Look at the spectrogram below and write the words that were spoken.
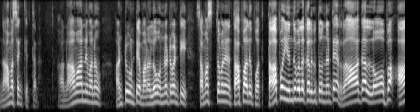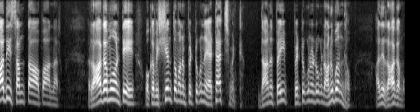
నామ సంకీర్తన ఆ నామాన్ని మనం అంటూ ఉంటే మనలో ఉన్నటువంటి సమస్తమైన తాపాలు పోతాయి. తాపం ఎందువల్ల కలుగుతుందంటే రాగ లోభ ఆది సంతాప అన్నారు. రాగము అంటే ఒక విషయంతో మనం పెట్టుకున్న అటాచ్మెంట్. దానిపై పెట్టుకున్నటువంటి అనుబంధం. అది రాగము.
